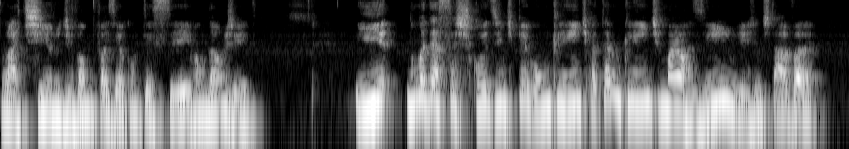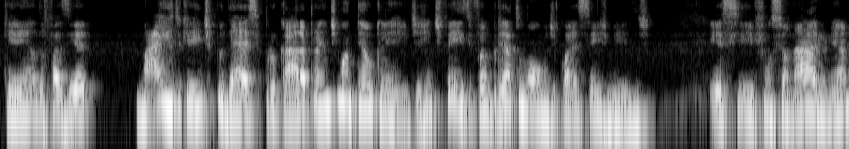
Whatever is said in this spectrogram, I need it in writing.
latino de vamos fazer acontecer e vamos dar um jeito. E numa dessas coisas a gente pegou um cliente, que até era um cliente maiorzinho, e a gente estava querendo fazer mais do que a gente pudesse para o cara para a gente manter o cliente. A gente fez, e foi um projeto longo de quase seis meses. Esse funcionário, né?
